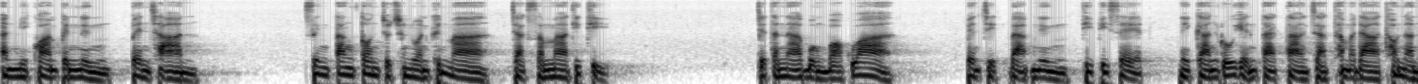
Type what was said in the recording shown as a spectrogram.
อันมีความเป็นหนึ่ง เป็นฌาน ซึ่งตั้งต้นจุดชนวนขึ้นมาจากสัมมาทิฏฐิ เจตนาบ่งบอกว่า เป็นจิตแบบหนึ่งที่พิเศษในการรู้เห็นแตกต่างจากธรรมดาเท่านั้น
